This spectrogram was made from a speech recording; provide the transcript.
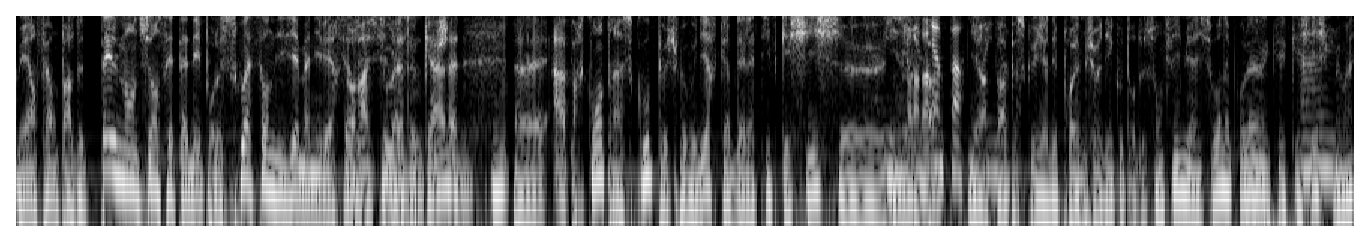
Mais enfin, on parle de tellement de gens cette année pour le 70e anniversaire du Festival de Cannes. Euh, ah, par contre, un scoop, je peux vous dire qu'Abdelatif Keshish euh, n'ira pas. pas. N'ira pas parce qu'il y a des problèmes juridiques autour de son film. Il y a souvent des problèmes avec Keshish, Ah oui. mais ouais.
